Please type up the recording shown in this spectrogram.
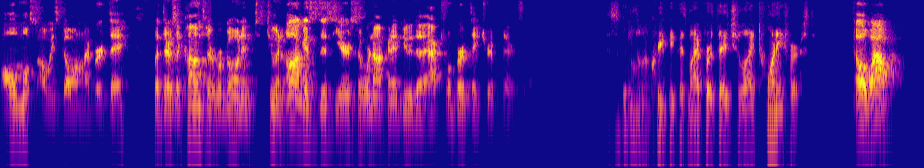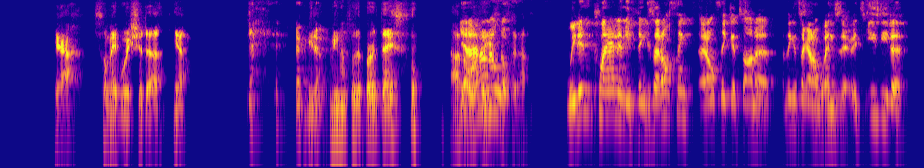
almost always go on my birthday. But there's a concert we're going into in August this year, so we're not going to do the actual birthday trip there. So. This is getting a little creepy because my birthday is July 21st. Oh, wow. Yeah, so maybe we should, uh, you know, meet up meet up for the birthdays. I. Yeah, I don't know. We didn't plan anything because I don't think I don't think it's on a I think it's like on a Wednesday. It's easy to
